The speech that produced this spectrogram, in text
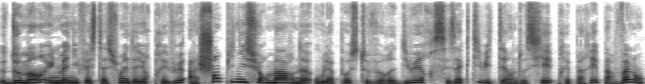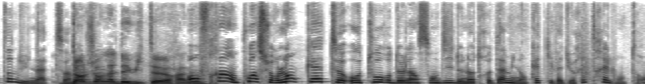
Demain, une manifestation est d'ailleurs prévue à Champigny-sur-Marne, où la Poste veut réduire ses activités. Un dossier préparé par Valentin Dunat. Dans le journal de 8 heures, Anne. On fera un point sur l'enquête autour de l'incendie de Notre-Dame, une enquête qui va durer très longtemps.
